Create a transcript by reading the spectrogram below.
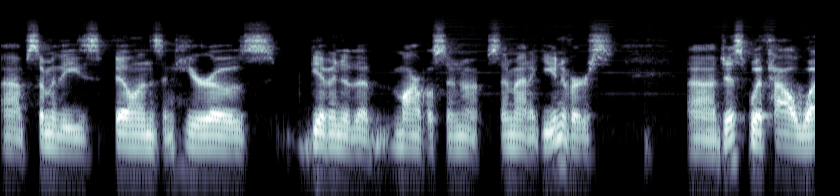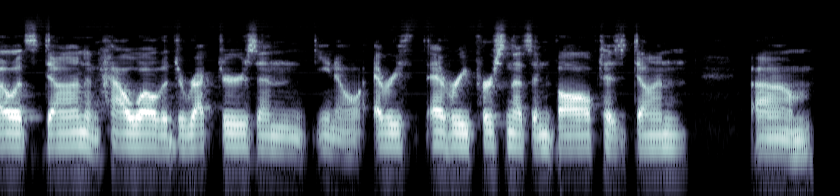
uh, some of these villains and heroes given to the Marvel Cinematic Universe. Uh, just with how well it's done and how well the directors and you know every every person that's involved has done. Um,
